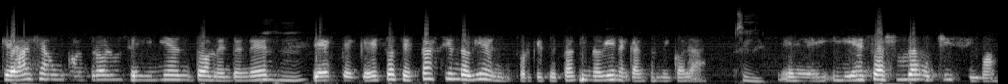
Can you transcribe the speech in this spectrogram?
que haya un control, un seguimiento, ¿me entendés? este, que eso se está haciendo bien, porque se está haciendo bien en San Nicolás. Sí. Eh, y eso ayuda muchísimo.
